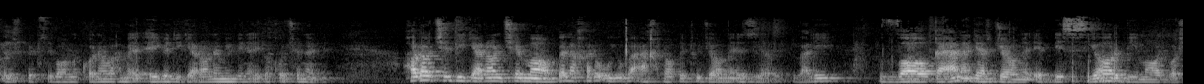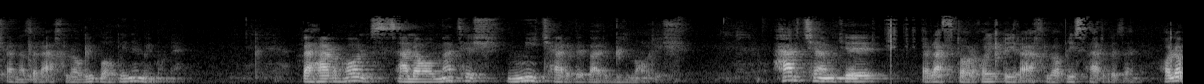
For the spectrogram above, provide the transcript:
خودش پپسیبا می‌کنه و همه عیب دیگران نمی‌بینه عیب خودش نمی‌بینه. حالا چه دیگران چه ما بالاخره عیوب اخلاقی تو جامعه زیاده. ولی واقعا اگر جامعه بسیار بیمار باشه نظر اخلاقی باقی نمیمونه. به هر حال سلامتش میچربه بر بیماریش. هرچند که رفتارهای غیر اخلاقی سر بزنه. حالا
